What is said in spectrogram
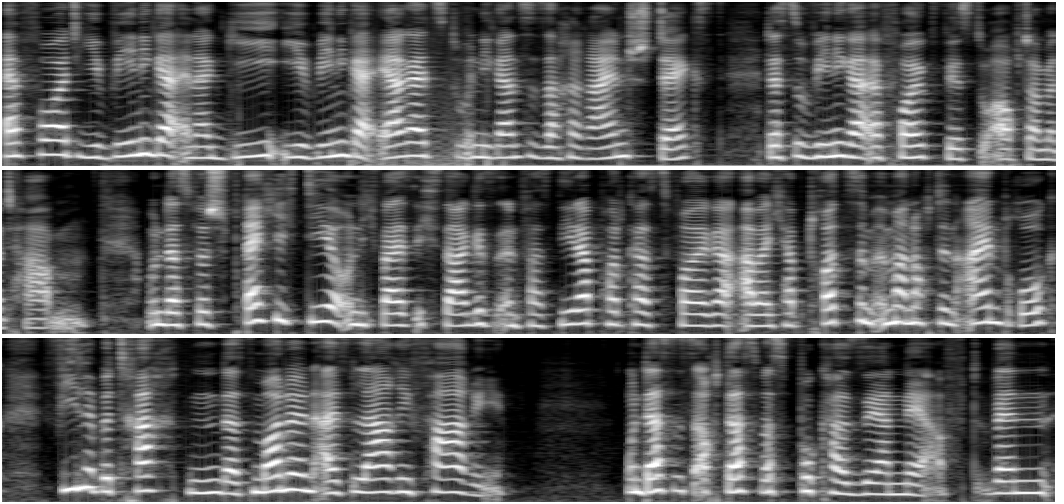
Effort, je weniger Energie, je weniger Ehrgeiz du in die ganze Sache reinsteckst, desto weniger Erfolg wirst du auch damit haben. Und das verspreche ich dir und ich weiß, ich sage es in fast jeder Podcast-Folge, aber ich habe trotzdem immer noch den Eindruck, viele betrachten das Modeln als Larifari. Und das ist auch das, was Booker sehr nervt. Wenn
